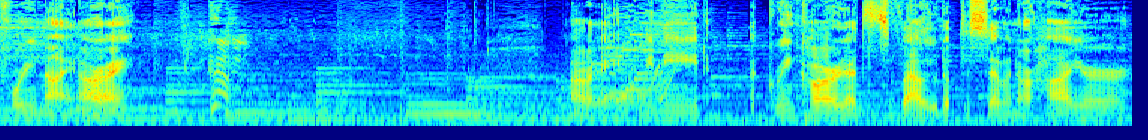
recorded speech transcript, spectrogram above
49. Alright. Alright, we need a green card that's valued up to 7 or higher.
